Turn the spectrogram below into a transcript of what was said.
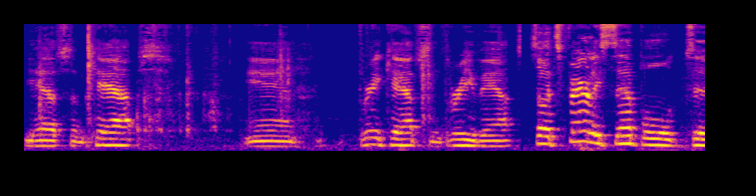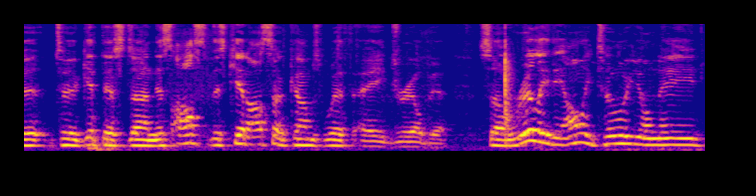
You have some caps and three caps and three vents. So it's fairly simple to, to get this done. This also this kit also comes with a drill bit. So really the only tool you'll need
